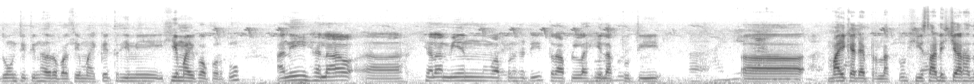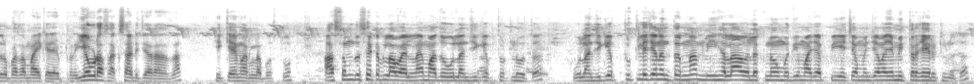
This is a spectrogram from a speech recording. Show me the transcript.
दोन ते तीन हजार रुपयाची माईक आहे. तर ही मी ही माईक वापरतो. आणि ह्याला ह्याला मेन वापरण्यासाठी तर आपल्याला ही लागतो ती माईक अडॅप्टर लागतो. ही साडेचार हजार रुपयाचा माईक अडॅप्टर एवढा साग साडेचार हजारचा. हे कॅमेराला बसतो. आज समजा सेटअप लावायला नाही. माझं उलांजी गेप तुटलं होतं. उलांजी गेप तुटल्याच्या नंतर ना मी ह्याला लखनौमध्ये माझ्या पी एच्या म्हणजे माझ्या मित्राच्या घरी ठेवलं होतं.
